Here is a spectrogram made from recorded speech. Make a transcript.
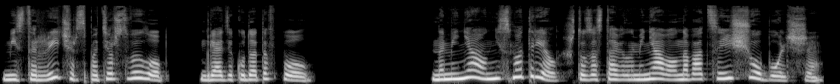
Мистер Ричардс потер свой лоб, глядя куда-то в пол. На меня он не смотрел, что заставило меня волноваться еще больше.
